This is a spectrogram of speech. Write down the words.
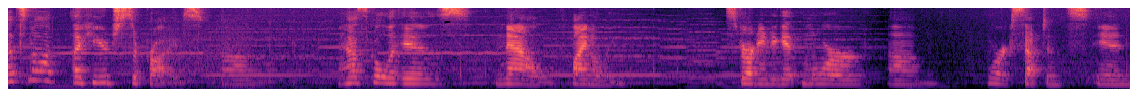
That's not a huge surprise. Um, Haskell is now finally starting to get more um, more acceptance in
